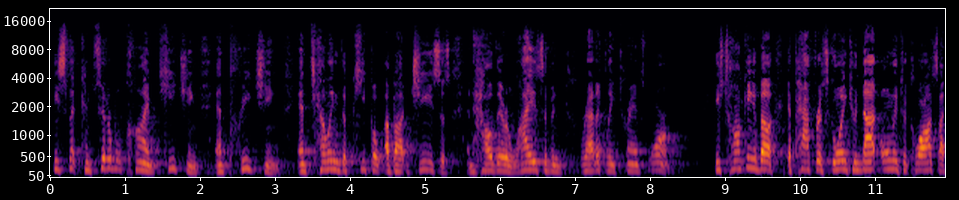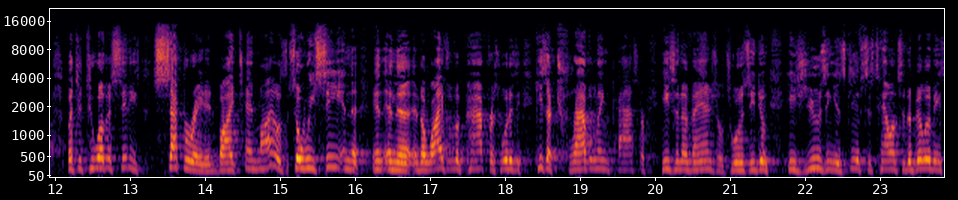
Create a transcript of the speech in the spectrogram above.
He spent considerable time teaching and preaching and telling the people about Jesus and how their lives have been radically transformed. He's talking about Epaphras going to not only to Colossae, but to two other cities separated by 10 miles. So we see in the, in, in, the, in the life of Epaphras, what is he? He's a traveling pastor. He's an evangelist. What is he doing? He's using his gifts, his talents, and abilities,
